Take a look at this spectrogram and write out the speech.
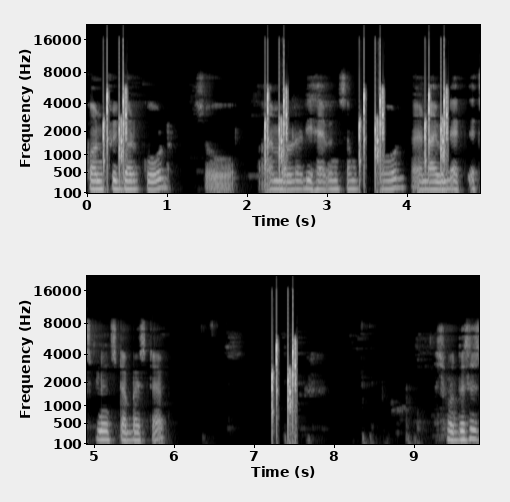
configure code. So I'm already having some code and I will explain step by step. So this is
